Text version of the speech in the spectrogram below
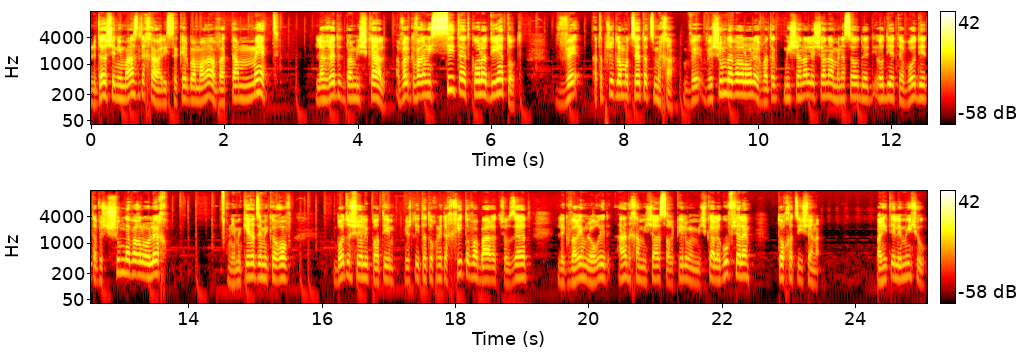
אני יודע שנמאס לך להסתכל במראה, ואתה מת לרדת במשקל, אבל כבר ניסית את כל הדיאטות, ואתה פשוט לא מוצא את עצמך, ו- ושום דבר לא הולך, ואתה משנה לשנה מנסה עוד, עוד דיאטה ועוד דיאטה, ושום דבר לא הולך. אני מכיר את זה מקרוב. בוא תשאיר לי פרטים, יש לי את התוכנית הכי טובה בארץ שעוזרת לגברים להוריד עד 15 קילו ממשקל הגוף שלהם תוך חצי שנה. פניתי למישהו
